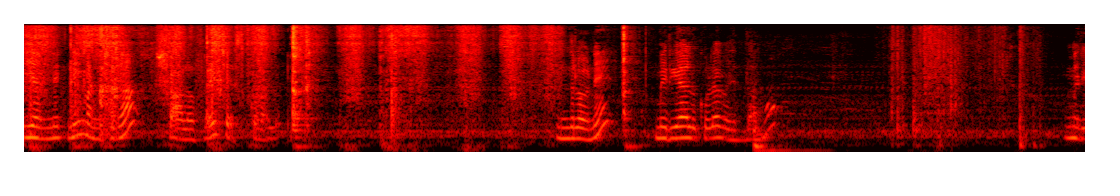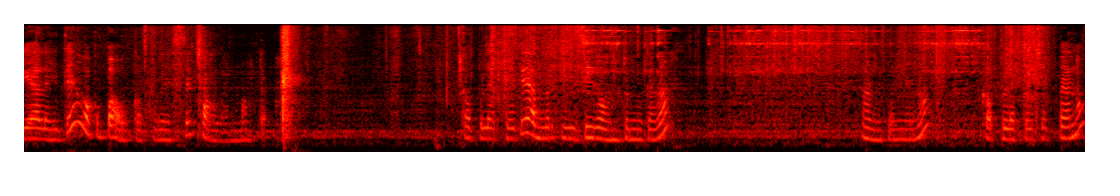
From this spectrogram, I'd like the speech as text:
ఇవన్నిటిని మంచిగా షాలో ఫ్రై చేసుకోవాలి. ఇందులోనే మిరియాలు కూడా వేద్దాము. మిరియాలు అయితే ఒక పావు కప్పు వేస్తే చాలన్నమాట. కప్పు లెక్క అయితే అందరికి ఈజీగా ఉంటుంది కదా. అందుకని నేను కప్పు లెక్కలు చెప్పాను.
